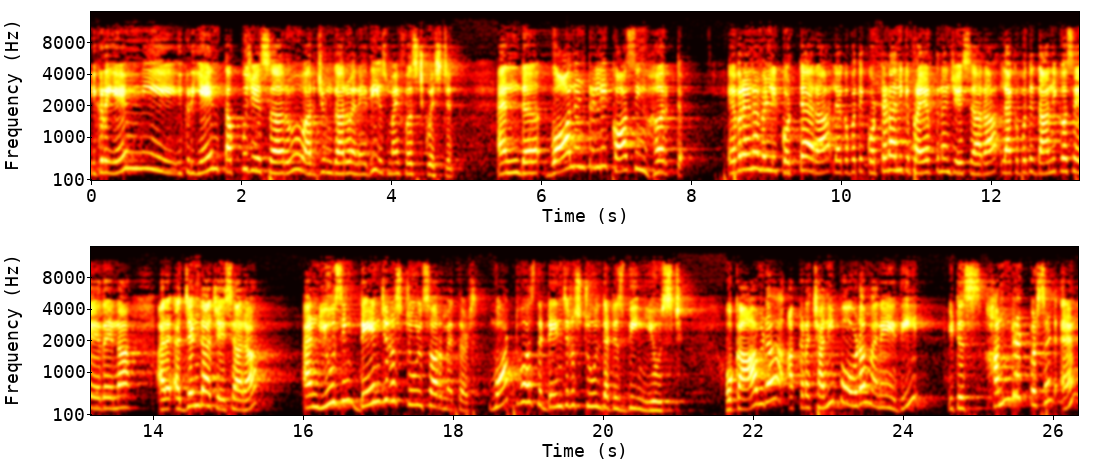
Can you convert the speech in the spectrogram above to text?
ఇక్కడ ఏమి ఇక్కడ ఏం తప్పు చేశారు అర్జున్ గారు అనేది is my first question and voluntarily causing hurt ఎవరైనా వెళ్ళి కొట్టారా లేకపోతే కొట్టడానికి ప్రయత్నం చేశారా లేకపోతే దానికోసం ఏదైనా అజెండా చేశారా and using dangerous tools or methods what was the dangerous tool that is being used ఒక ఆవిడ అక్కడ చనిపోవడం అనేది it is hundred percent and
